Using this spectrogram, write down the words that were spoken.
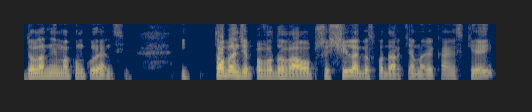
Dolar nie ma konkurencji. I to będzie powodowało przy sile gospodarki amerykańskiej,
